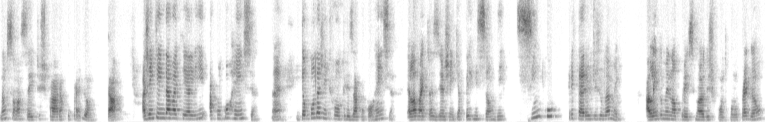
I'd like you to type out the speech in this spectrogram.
não são aceitos para o pregão, tá? A gente ainda vai ter ali a concorrência, né? Então, quando a gente for utilizar a concorrência, ela vai trazer a gente a permissão de cinco critérios de julgamento. Além do menor preço e maior desconto como pregão,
